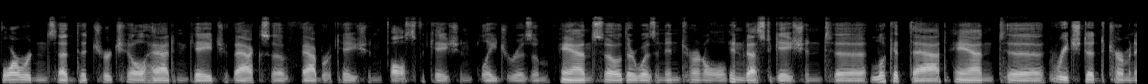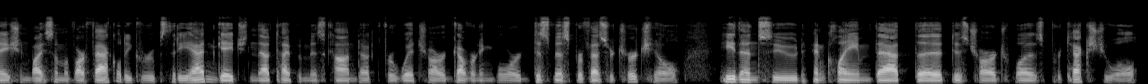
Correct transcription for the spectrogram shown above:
forward and said that Churchill had engaged acts of fabrication, falsification, plagiarism. And so there was an internal investigation to look at that and to reach a determination by some of our faculty groups that he had engaged in that type of misconduct for which our governing board dismissed Professor Churchill. He then sued and claimed that the discharge was pretextual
